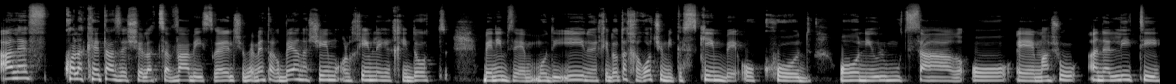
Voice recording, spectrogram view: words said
א', כל הקטע הזה של הצבא בישראל, שבאמת הרבה אנשים הולכים ליחידות, בין אם זה מודיעין או יחידות אחרות שמתעסקים באו קוד, או ניהול מוצר, או אה, משהו אנליטי,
